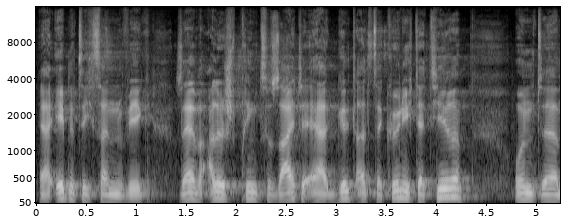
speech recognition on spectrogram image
Er ebnet sich seinen Weg selber. Alles springt zur Seite. Er gilt als der König der Tiere. Und äh,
